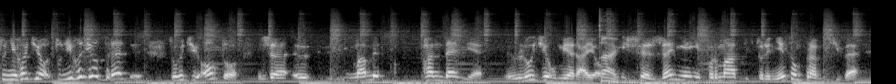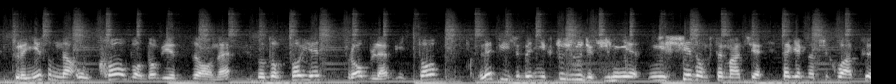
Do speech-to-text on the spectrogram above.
tu, nie chodzi o, tu nie chodzi o dredy. Tu chodzi o to, że y, mamy pandemię, ludzie umierają Tak. i szerzenie informacji, które nie są prawdziwe, które nie są naukowo dowiedzone, no to to jest problem i to lepiej, żeby niektórzy ludzie, którzy nie, nie siedzą w temacie, tak jak na przykład y,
